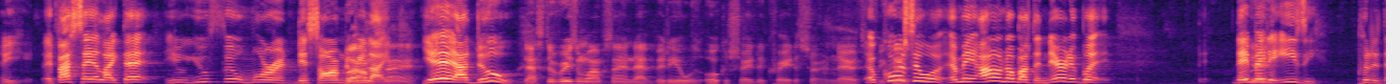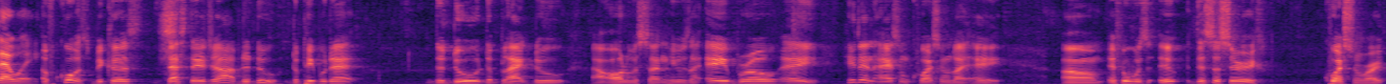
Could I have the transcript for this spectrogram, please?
And if I say it like that, you you feel more disarmed to be I'm like, saying- yeah, I do. That's the reason why I'm saying that video was orchestrated to create a certain narrative. Of course it was. I mean, I don't know about the narrative, but they made it easy. Put it that way. Of course, because that's their job to do. The people that, the dude, the black dude, all of a sudden he was like, "Hey, bro, hey." He didn't ask him questions like, "Hey, um, if it was, it, this is a serious question, right?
